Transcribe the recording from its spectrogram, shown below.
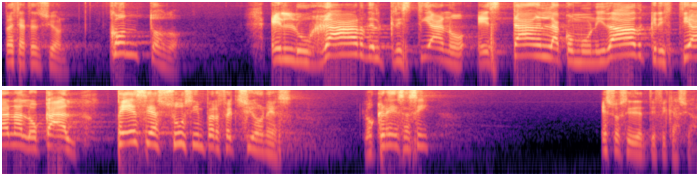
Preste atención, con todo. El lugar del cristiano está en la comunidad cristiana local, pese a sus imperfecciones. ¿Lo crees así? Eso es identificación.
